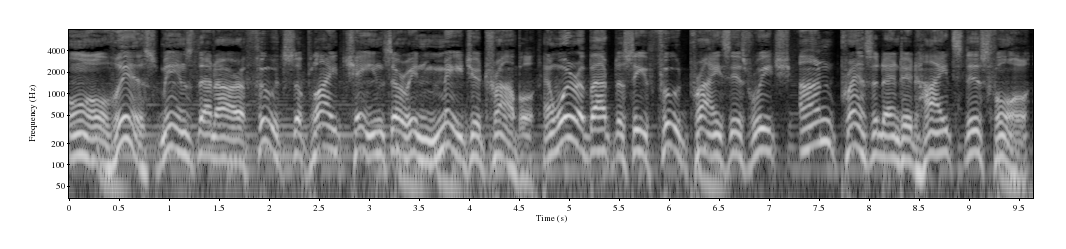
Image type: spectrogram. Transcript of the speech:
All this means that our food supply chains are in major trouble, and we're about to see food prices reach unprecedented heights this fall.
